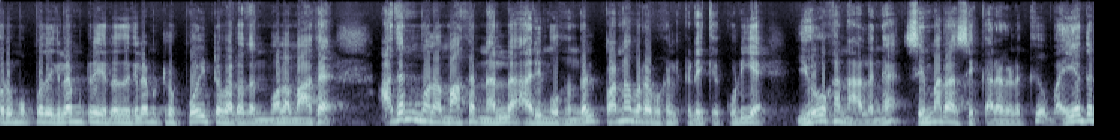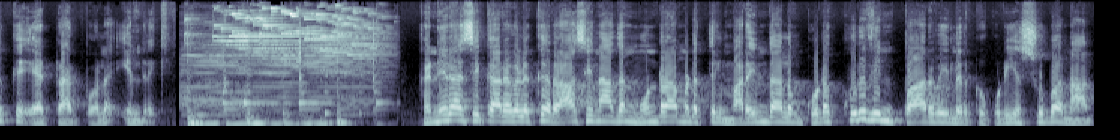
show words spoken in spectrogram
ஒரு முப்பது கிலோமீட்டர் இருபது கிலோமீட்டர் போயிட்டு வர்றதன் மூலமாக அதன் மூலமாக நல்ல அறிமுகங்கள் பணவரவுகள் கிடைக்கக்கூடிய யோக நாளுங்க சிம்மராசிக்காரர்களுக்கு வயதிற்கு ஏற்றாற் போல இன்றைக்கு. கன்னிராசிக்காரர்களுக்கு ராசிநாதன் மூன்றாம் இடத்தில் மறைந்தாலும் கூட குருவின் பார்வையில் இருக்கக்கூடிய சுப நாள்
